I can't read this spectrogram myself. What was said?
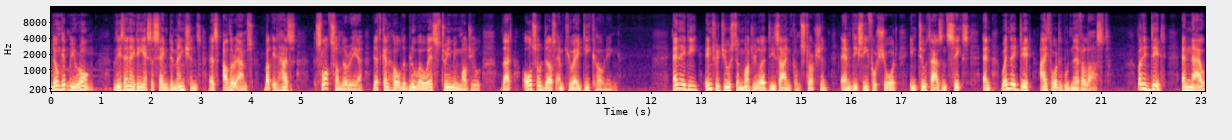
Don't get me wrong, this NAD has the same dimensions as other amps but it has slots on the rear that can hold a Blue OS streaming module that also does MQA decoding. NAD introduced a modular design construction, MDC for short, in 2006 and when they did I thought it would never last. But it did and now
